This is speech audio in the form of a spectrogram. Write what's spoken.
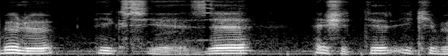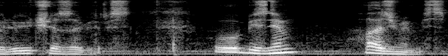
bölü xyz eşittir 2 bölü 3 yazabiliriz. Bu bizim hacmimiz.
